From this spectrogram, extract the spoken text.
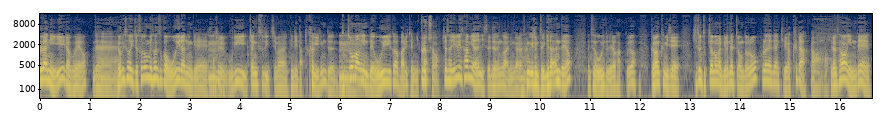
홀란이 1위라고 해요. 네. 여기서 이제 손흥민 선수가 5위라는 게 사실 음. 우리 입장일 수도 있지만 굉장히 납득하기 힘든 음. 득점왕인데 5위가 말이 됩니까? 그렇죠. 최소한 1, 2, 3위 안에 있어야 되는 거 아닌가라는 네. 생각이 좀 들긴 하는데요. 여튼 5위로 내려갔고요. 그만큼 이제 기존 득점왕을 밀어낼 정도로 홀란에 대한 기대가 크다. 아, 이런 상황인데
